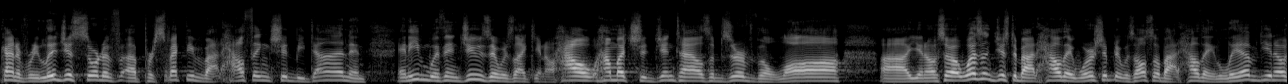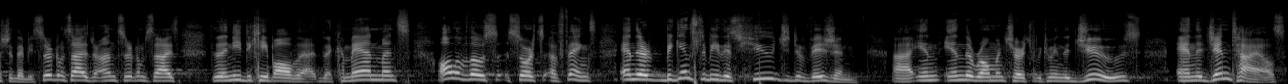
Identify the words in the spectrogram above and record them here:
kind of religious sort of uh, perspective about how things should be done. And, and even within Jews, there was like, you know, how, how much should Gentiles observe the law? Uh, you know, so it wasn't just about how they worshiped, it was also about how they lived. You know, should they be circumcised or uncircumcised? Do they need to keep all the, the commandments? All of those sorts of things. And there begins to be this huge division uh, in, in the Roman church between the Jews and the Gentiles.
